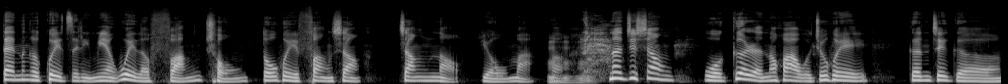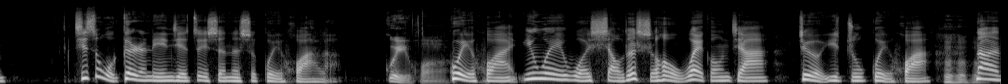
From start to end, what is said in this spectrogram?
但那个柜子里面，为了防虫，都会放上樟脑油嘛啊。嗯、那就像我个人的话，我就会跟这个，其实我个人连接最深的是桂花了。桂花，桂花，因为我小的时候，我外公家就有一株桂花。那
